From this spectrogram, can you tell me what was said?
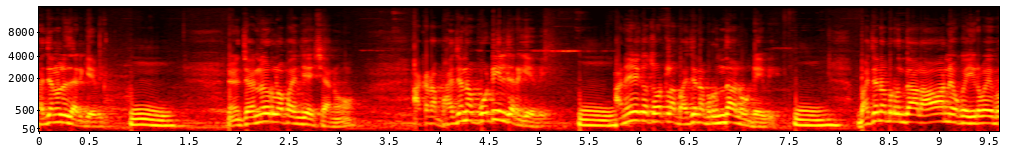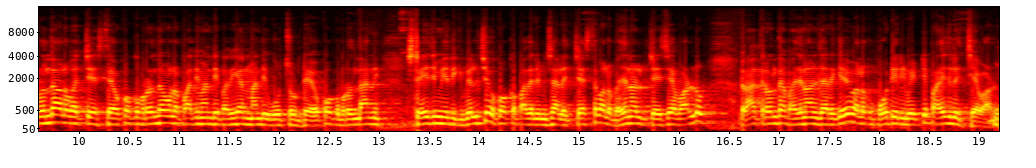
భజనలు జరిగేవి. నేను చెన్నూరులో పనిచేశాను అక్కడ భజన పోటీలు జరిగేవి. అనేక చోట్ల భజన బృందాలు ఉండేవి. భజన బృందాలు అని ఒక ఇరవై బృందాలు వచ్చేస్తే ఒక్కొక్క బృందంలో పది మంది పదిహేను మంది కూర్చుంటే ఒక్కొక్క బృందాన్ని స్టేజ్ మీదకి పిలిచి ఒక్కొక్క పది నిమిషాలు ఇచ్చేస్తే వాళ్ళు భజనలు చేసేవాళ్ళు రాత్రి అంతా భజనలు జరిగేవి వాళ్ళకు పోటీలు పెట్టి ప్రైజులు ఇచ్చేవాళ్ళు.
